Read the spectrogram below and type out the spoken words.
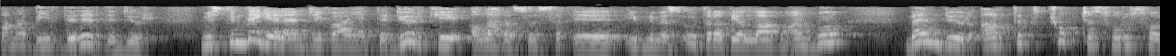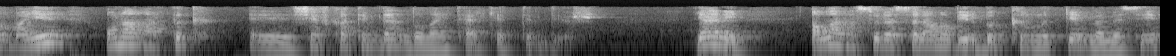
Bana bildirirdi diyor. Müslim'de gelen rivayette diyor ki Allah Resulü e, İbn Mesud radıyallahu anhu ben diyor artık çokça soru sormayı ona artık e, şefkatimden dolayı terk ettim diyor. Yani Allah Resulü Aleyhisselam'a bir bıkkınlık gelmemesi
